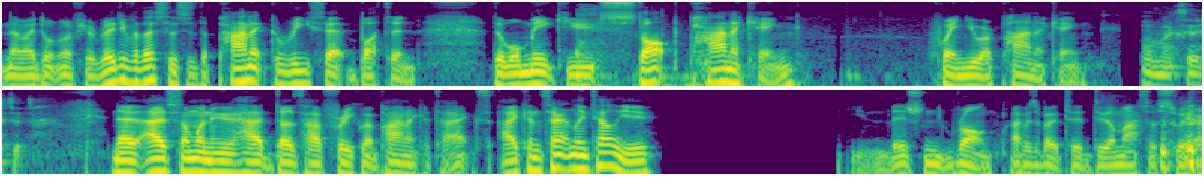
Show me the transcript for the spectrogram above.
Now, I don't know if you're ready for this. This is the panic reset button that will make you stop panicking when you are panicking. I'm excited. Now, as someone who ha- does have frequent panic attacks, I can certainly tell you it's wrong. I was about to do a massive swear,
